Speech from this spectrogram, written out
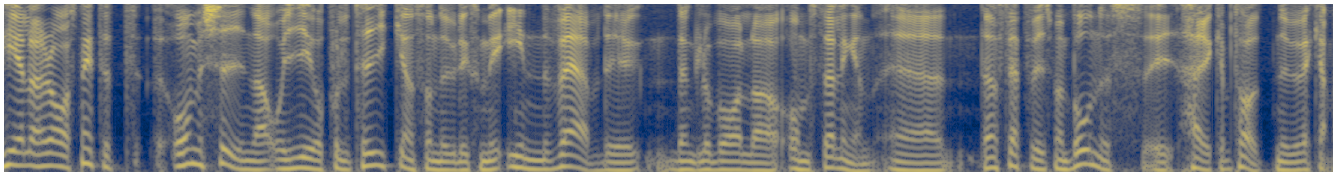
hela det här avsnittet om Kina och geopolitiken som nu liksom är invävd i den globala omställningen, eh, den släpper vi som en bonus här i kapitalet nu i veckan.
